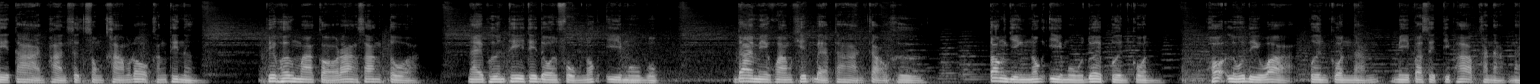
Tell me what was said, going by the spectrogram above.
ดีตทหารผ่านศึกสงครามโลกครั้งที่หนึ่งที่เพิ่งมาก่อร่างสร้างตัว ในพื้นที่ที่โดนฝูงนกอีมูบุก ได้มีความคิดแบบทหารเก่าคือ ต้องยิงนกอีมูด้วยปืนกล เพราะรู้ดีว่าปืนกลนั้นมีประสิทธิภาพขนาดไหน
